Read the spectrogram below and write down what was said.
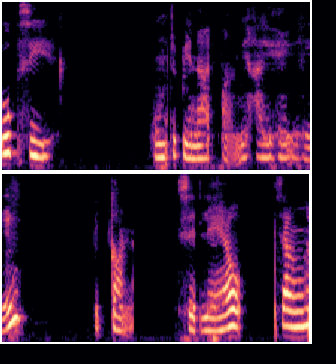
อุ๊บสิผมจะเปลี่ยนรหัสผ่านไม่ให้เห็นปิดก่อน เสร็จแล้วสร้างร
